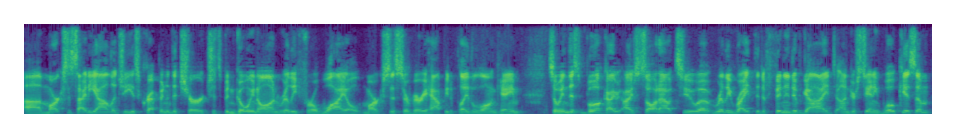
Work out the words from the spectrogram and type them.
Uh, Marxist ideology has crept into the church. It's been going on really for a while. Marxists are very happy to play the long game. So, in this book, I, I sought out to uh, really write the definitive guide to understanding wokeism,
